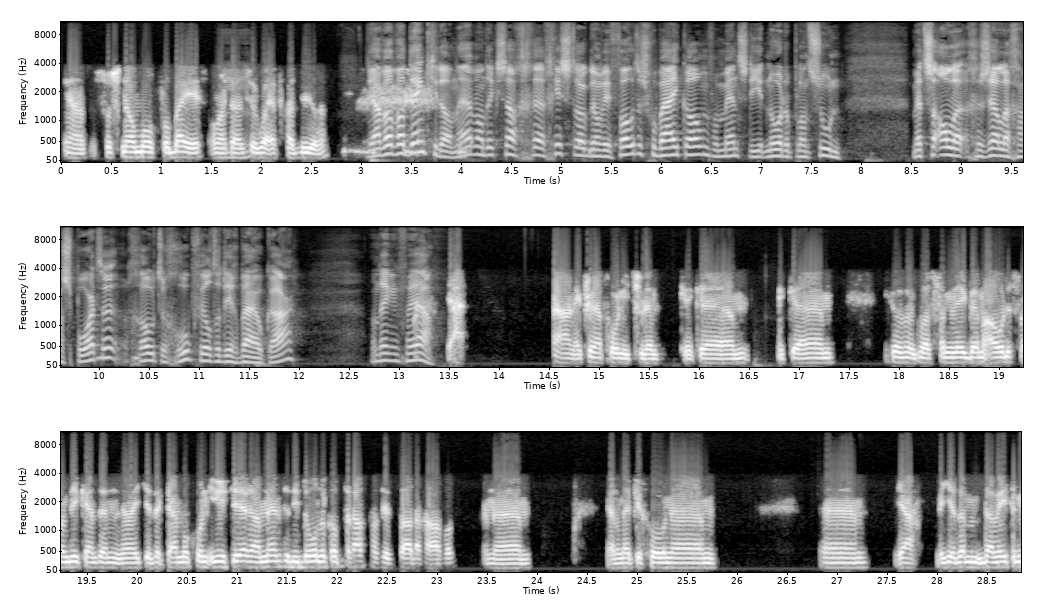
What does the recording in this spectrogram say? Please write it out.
ja, zo snel mogelijk voorbij is. Ondanks dat het natuurlijk wel even gaat duren. Ja, wat, wat denk je dan? Hè? Want ik zag uh, gisteren ook dan weer foto's voorbij komen van mensen die het Noorderplantsoen met z'n allen gezellig gaan sporten. Grote groep, veel te dicht bij elkaar. Dan denk ik van ja. Ja, ja ik vind dat gewoon niet slim. Kijk, uh, ik, uh, ik, was van de week bij mijn ouders van het weekend. En weet je, dan kan me gewoon irriteren aan mensen die dodelijk op de rad gaan zitten zaterdagavond. En uh, ja, dan heb je gewoon. Ja, weet je, dan, dan, weten,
